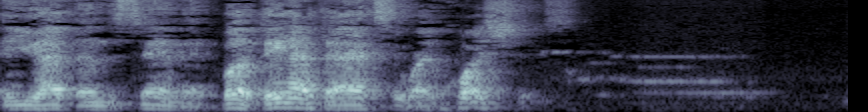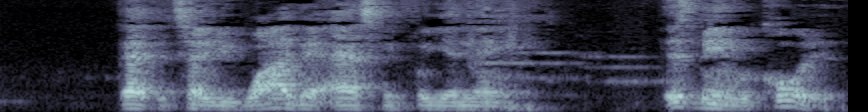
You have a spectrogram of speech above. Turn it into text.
And you have to understand that. But they have to ask the right questions. They have to tell you why they're asking for your name. It's being recorded.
